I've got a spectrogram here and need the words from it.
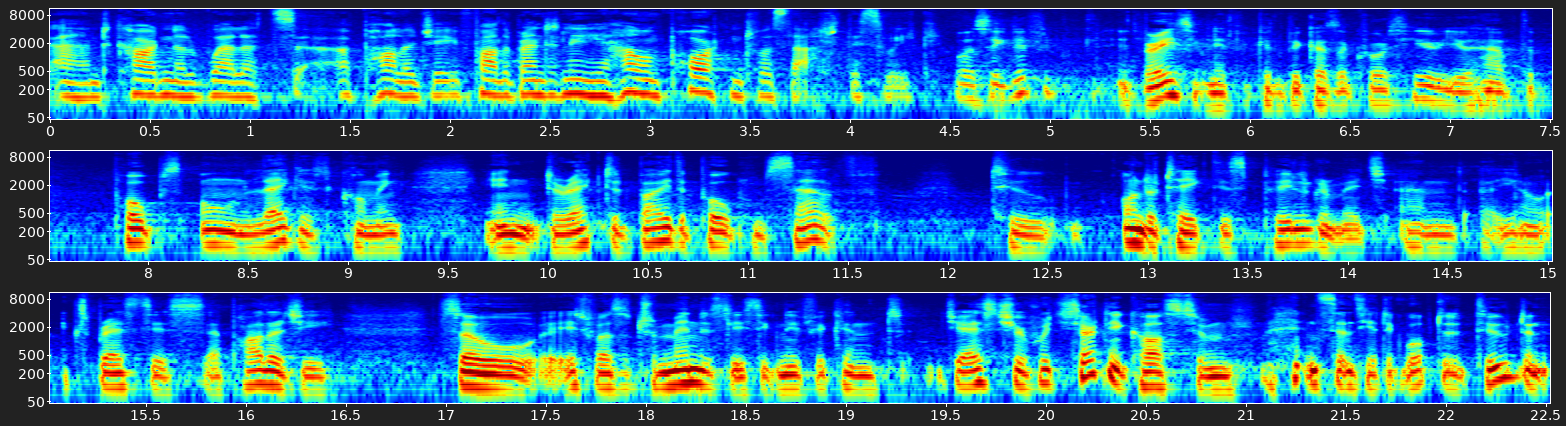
and Cardinal Ouellet's apology. Father Brendan Leahy, how important was that this week? Well, significant, very significant because, of course, here you have the Pope's own legate coming in, directed by the Pope himself to undertake this pilgrimage and, uh, you know, express this apology so it was a tremendously significant gesture, which certainly cost him, in sense, he had to go up to, to,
